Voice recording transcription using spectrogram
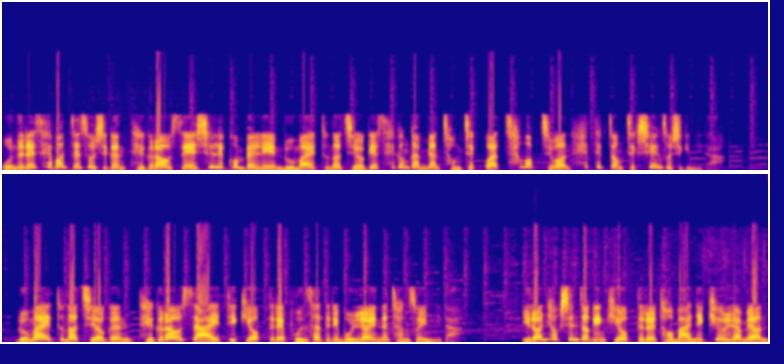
오늘의 세 번째 소식은 데그라우스의 실리콘밸리인 루마에투너 지역의 세금 감면 정책과 창업 지원 혜택 정책 시행 소식입니다. 루마에투너 지역은 데그라우스 IT 기업들의 본사들이 몰려있는 장소입니다. 이런 혁신적인 기업들을 더 많이 키우려면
